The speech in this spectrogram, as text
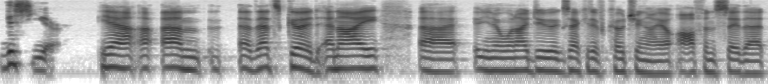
this year? Yeah, uh, um, uh, that's good. And I, uh, you know, when I do executive coaching, I often say that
